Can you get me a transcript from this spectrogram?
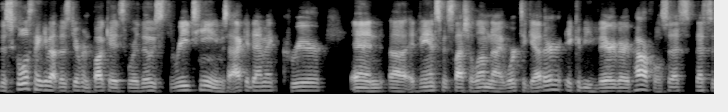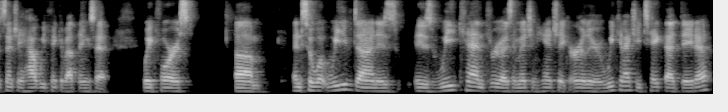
the school is thinking about those different buckets where those three teams academic career and uh, advancement slash alumni work together it could be very very powerful so that's that's essentially how we think about things at wake forest um, and so what we've done is is we can through as i mentioned handshake earlier we can actually take that data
